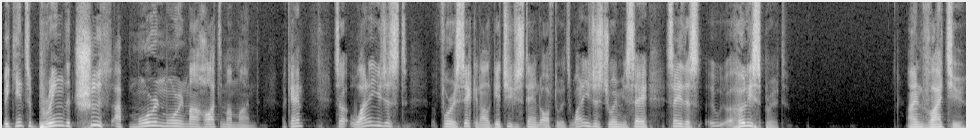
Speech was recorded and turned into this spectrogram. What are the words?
Begin to bring the truth up more and more in my heart and my mind. Okay? So why don't you just, for a second, I'll get you to stand afterwards. Why don't you just join me? Say, say this Holy Spirit, I invite you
